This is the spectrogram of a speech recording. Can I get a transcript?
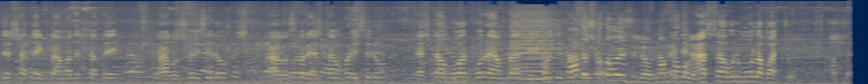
ওদের সাথে একটা আমাদের সাথে কাগজ হয়েছিল কাগজ করে স্টাম্প হয়েছিল। স্টাম্প হওয়ার পরে আমরা দীর্ঘদিন হয়েছিল? আশরাফুল মোল্লা বাচ্চু। আচ্ছা।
